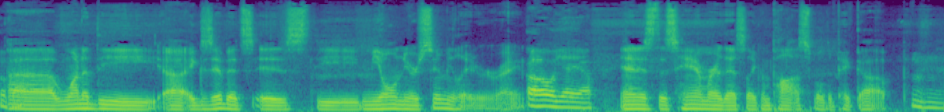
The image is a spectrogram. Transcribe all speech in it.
uh, one of the uh, exhibits is the Mjolnir simulator, right? oh yeah yeah and it's this hammer that's like impossible to pick up. Mm-hmm.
